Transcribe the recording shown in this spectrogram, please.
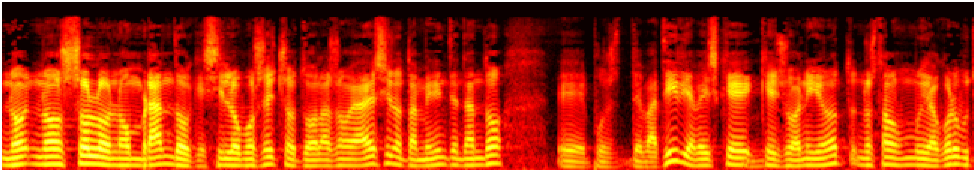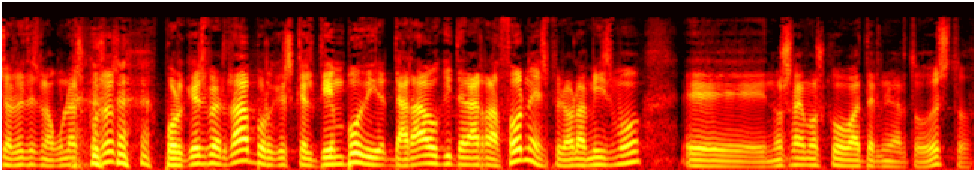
no, no solo nombrando que sí lo hemos hecho todas las novedades, sino también intentando eh, pues debatir. Ya veis que, que Joan y yo no, no estamos muy de acuerdo muchas veces en algunas cosas, porque es verdad, porque es que el tiempo dará o quitará razones, pero ahora mismo eh, no sabemos cómo va a terminar todo esto.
